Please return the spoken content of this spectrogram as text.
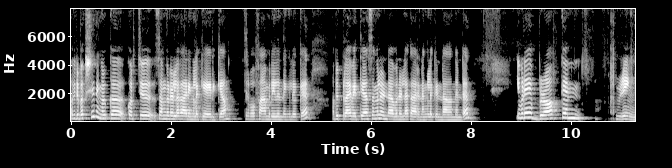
ഒരു പക്ഷേ നിങ്ങൾക്ക് കുറച്ച് സങ്കടമുള്ള കാര്യങ്ങളൊക്കെ ആയിരിക്കാം. ചിലപ്പോൾ ഫാമിലിയിൽ എന്തെങ്കിലുമൊക്കെ അഭിപ്രായ വ്യത്യാസങ്ങൾ ഉണ്ടാവാനുള്ള കാരണങ്ങളൊക്കെ ഉണ്ടാകുന്നുണ്ട് ഇവിടെ ബ്രോക്കൻ റിങ്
